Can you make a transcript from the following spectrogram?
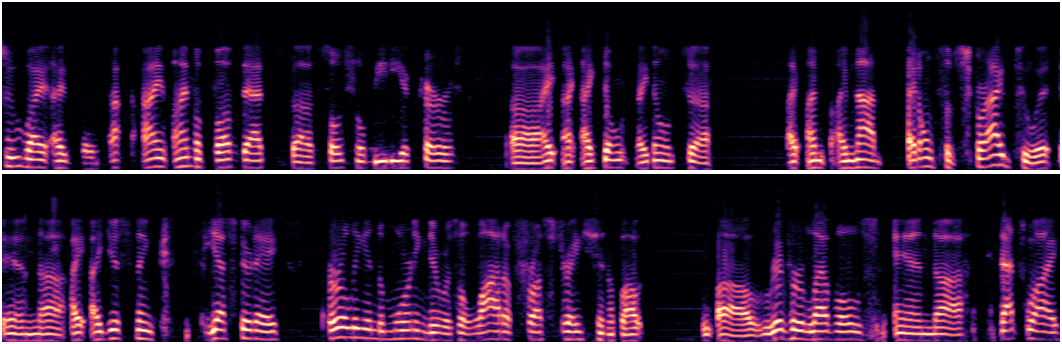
Sue, I, I, I I'm above that uh, social media curve. Uh, I, I, I don't I don't uh, I, I'm I'm not I don't subscribe to it, and uh, I I just think yesterday early in the morning there was a lot of frustration about uh, river levels, and uh, that's why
